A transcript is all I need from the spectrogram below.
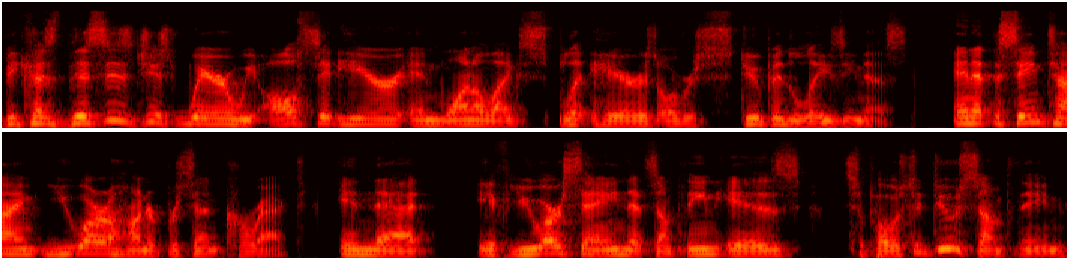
because this is just where we all sit here and want to like split hairs over stupid laziness. And at the same time, you are 100% correct in that if you are saying that something is supposed to do something,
